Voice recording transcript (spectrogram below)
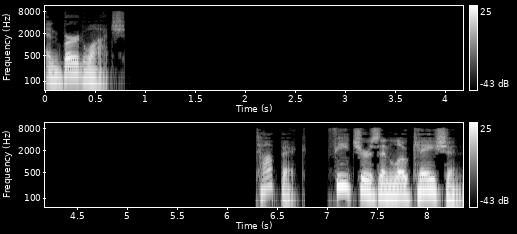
and birdwatch. Features and location.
